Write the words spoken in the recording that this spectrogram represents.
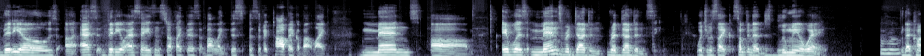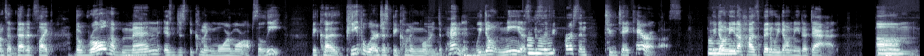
videos, uh, s video essays and stuff like this about like this specific topic about like men's. Uh, it was men's redundant redundancy, which was like something that just blew me away mhm, that concept that it's like the role of men is just becoming more and more obsolete because people are just becoming more independent. We don't need a Mhm. specific person to take care of us. We don't mhm, need a husband, we don't need a dad. Um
